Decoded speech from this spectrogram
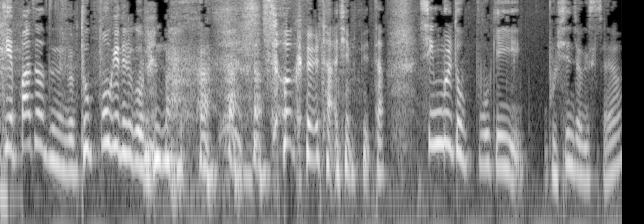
이끼에 빠져드는 거예요. 돋보기 들고 맨날 숲속을 다닙니다. 식물 돋보기 보신 적 있어요?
